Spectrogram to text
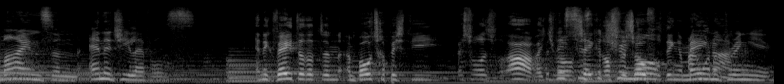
minds and energy levels. En ik weet dat het een, een boodschap is die best wel is van, ah, weet But je wel, zeker als we zoveel dingen meemaken.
